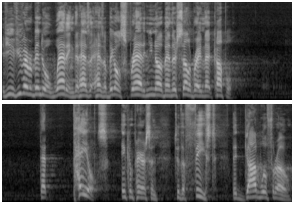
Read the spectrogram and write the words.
If, you, if you've ever been to a wedding that has a, has a big old spread and you know, man, they're celebrating that couple, that pales in comparison to the feast that God will throw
